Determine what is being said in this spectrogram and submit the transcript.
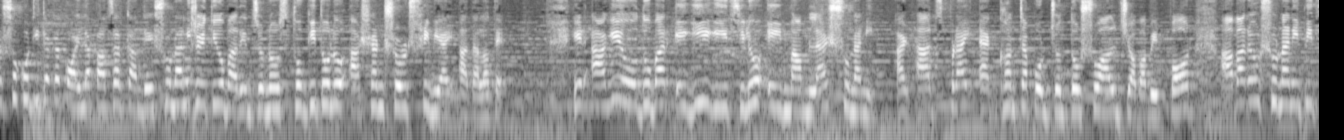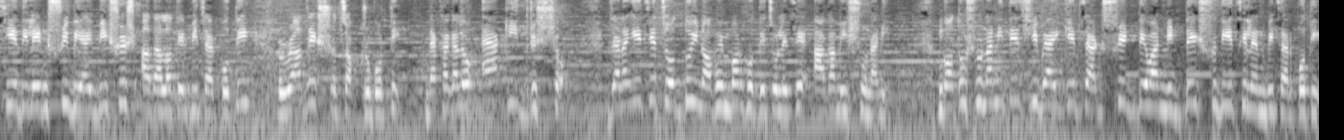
তেরোশো কোটি টাকা কয়লা পাচার কাণ্ডে শুনানি। তৃতীয়বারের জন্য স্থগিত হল আসানসোল সিবিআই আদালতে। এর আগেও দুবার এগিয়ে গিয়েছিল এই মামলার শুনানি, আর আজ প্রায় এক ঘণ্টা পর্যন্ত সোয়াল জবাবের পর আবারও শুনানি পিছিয়ে দিলেন সিবিআই বিশেষ আদালতের বিচারপতি রাজেশ চক্রবর্তী। দেখা গেল একই দৃশ্য। জানা গিয়েছে, চোদ্দই নভেম্বর হতে চলেছে আগামী শুনানি। গত শুনানিতে সিবিআইকে চার্জশিট দেওয়ার নির্দেশ দিয়েছিলেন বিচারপতি।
